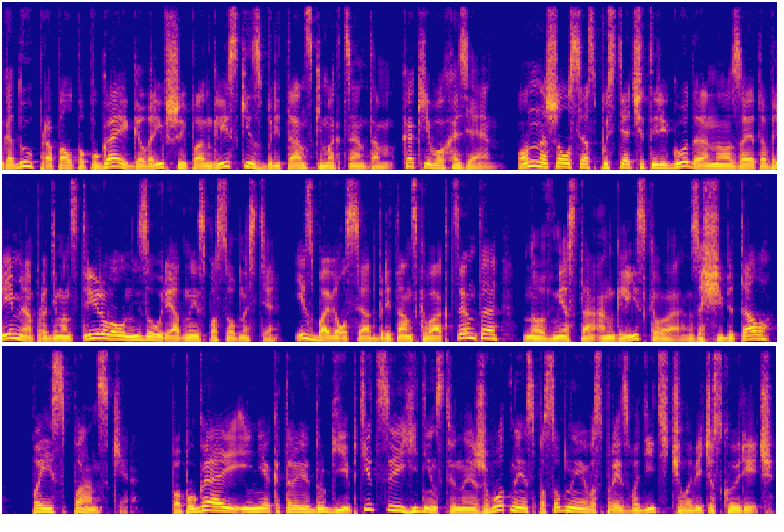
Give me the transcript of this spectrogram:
году пропал попугай, говоривший по-английски с британским акцентом, как его хозяин. Он нашелся спустя 4 года, но за это время продемонстрировал незаурядные способности. Избавился от британского акцента, но вместо английского защебетал по-испански. Попугаи и некоторые другие птицы – единственные животные, способные воспроизводить человеческую речь.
